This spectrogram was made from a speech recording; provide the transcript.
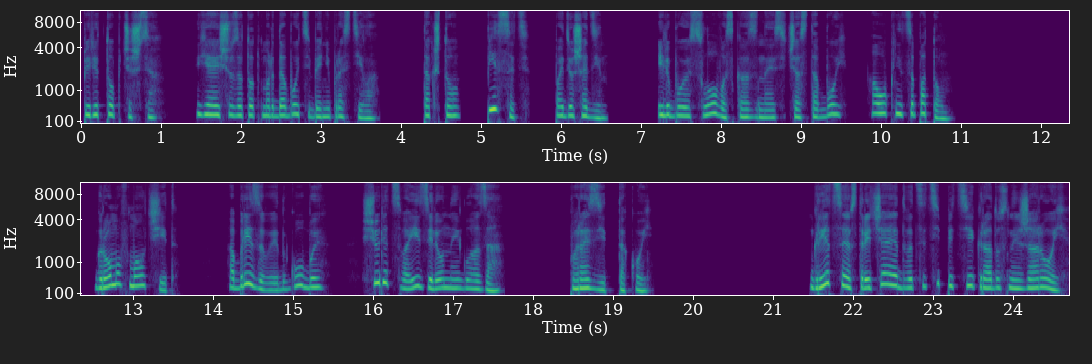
Перетопчешься. Я еще за тот мордобой тебя не простила. Так что писать пойдешь один. И любое слово, сказанное сейчас тобой, аукнется потом. Громов молчит, облизывает губы, щурит свои зеленые глаза. Паразит такой. Греция встречает 25-градусной жарой.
